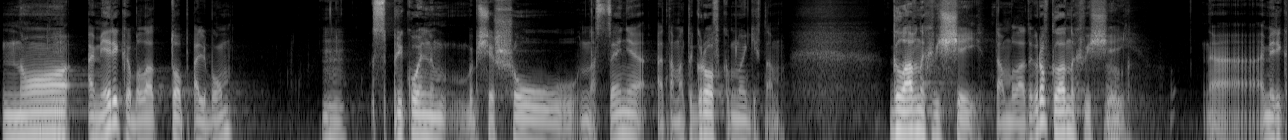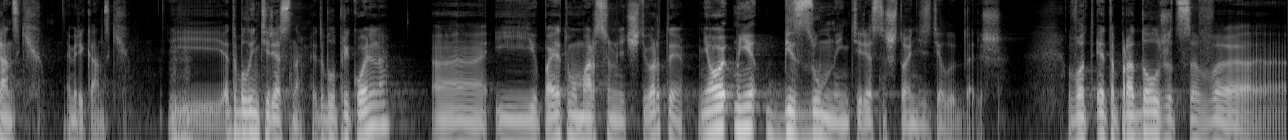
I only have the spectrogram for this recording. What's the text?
Но Америка была топ-альбом с прикольным вообще шоу на сцене, а там отыгровка многих там главных вещей. Там была отыгровка главных вещей а, американских, американских. И это было интересно, это было прикольно. а, и поэтому Марс у меня четвертый. Мне, мне безумно интересно, что они сделают дальше. Вот это продолжится в э,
